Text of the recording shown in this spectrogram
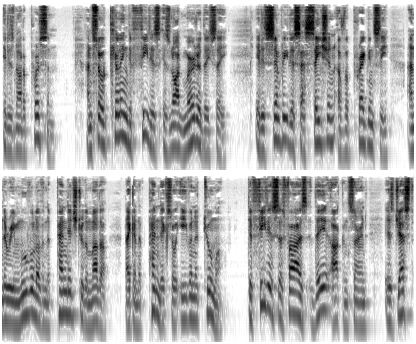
it is not a person. And so killing the fetus is not murder, they say. It is simply the cessation of a pregnancy and the removal of an appendage to the mother, like an appendix or even a tumor. Fetus, as far as they are concerned, is just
